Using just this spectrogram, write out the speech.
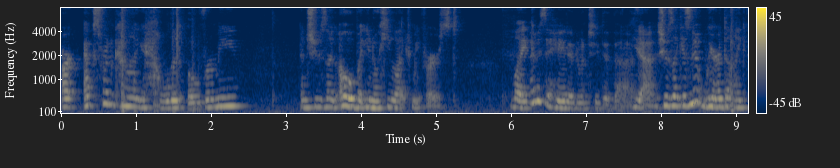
our ex friend kinda like held it over me and she was like, Oh, but you know, he liked me first. Like I was hated when she did that. Yeah. She was like, Isn't it weird that like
